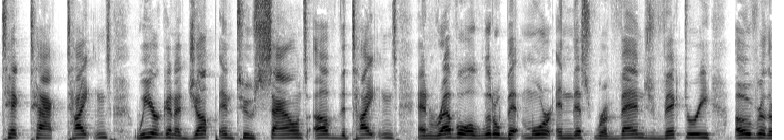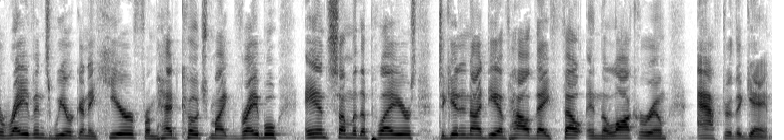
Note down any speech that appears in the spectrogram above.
Tic Tac Titans. We are going to jump into sounds of the Titans and revel a little bit more in this revenge victory over the Ravens. We are going to hear from head coach Mike Vrabel and some of the players to get an idea of how they felt in the locker room after the game.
